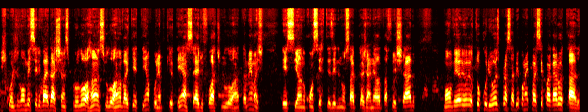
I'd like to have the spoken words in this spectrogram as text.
escondido. Vamos ver se ele vai dar chance para o Lohan, se o Lohan vai ter tempo, né? Porque tem a sede forte no Lohan também, mas esse ano com certeza ele não sabe porque a janela está fechada. Vamos ver, eu estou curioso para saber como é que vai ser com a garotada.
